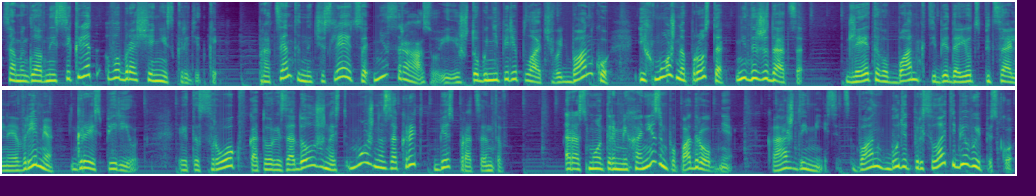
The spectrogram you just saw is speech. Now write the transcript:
Самый главный секрет в обращении с кредиткой. Проценты начисляются не сразу, и чтобы не переплачивать банку, их можно просто не дожидаться – для этого банк тебе дает специальное время – грейс-период. Это срок, в который задолженность можно закрыть без процентов. Рассмотрим механизм поподробнее. Каждый месяц банк будет присылать тебе выписку.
